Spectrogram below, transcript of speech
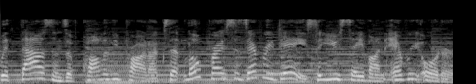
with thousands of quality products at low prices every day so you save on every order.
